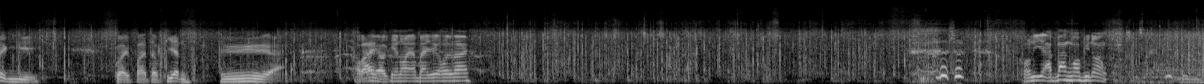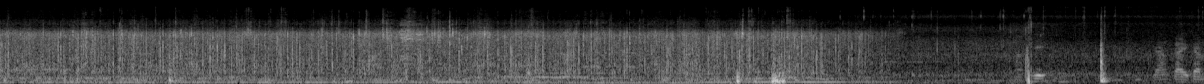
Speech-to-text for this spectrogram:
ยงี้ก่อยปลาตะเพียนเออเอาไปเอาแค่น้อยเอาไปแค่น้อยขออนุญาตบ้างก่อนพี่น้อง ก่กัน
